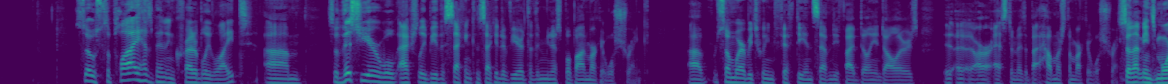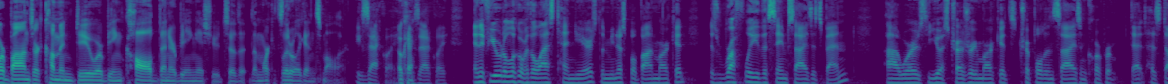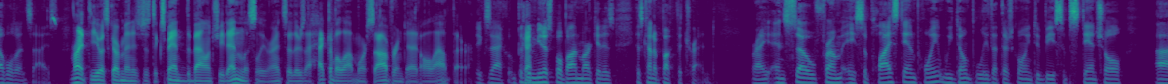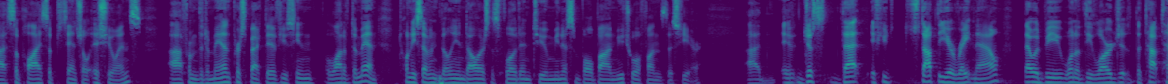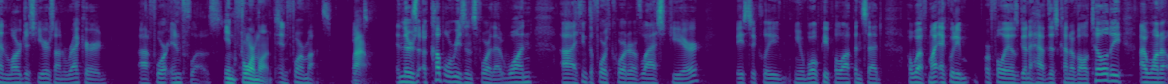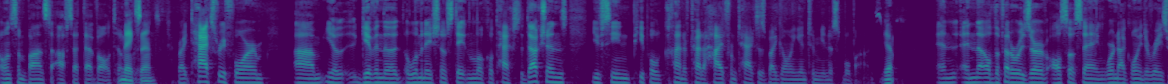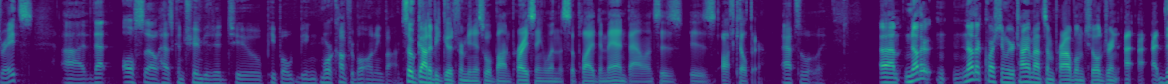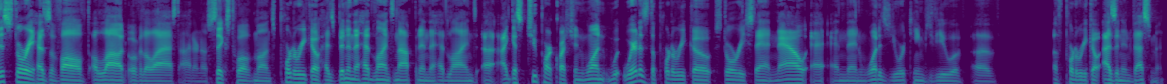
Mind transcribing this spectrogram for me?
So supply has been incredibly light. Um, so this year will actually be the second consecutive year that the municipal bond market will shrink. Uh, somewhere between 50 and 75 billion dollars uh, are our estimates about how much the market will shrink. So that means more bonds are coming due or being called than are being issued. So the, the market's literally getting smaller. Exactly. Okay. Exactly. And if you were to look over the last 10 years, the municipal bond market is roughly the same size it's been, uh, whereas the U.S. Treasury market's tripled in size and corporate debt has doubled in size. Right. The U.S. government has just expanded the balance sheet endlessly, right? So there's a heck of a lot more sovereign debt all out there. Exactly. But Okay. the municipal bond market is, has kind of bucked the trend, right? And so, from a supply standpoint, we don't believe that there's going to be substantial uh, supply, substantial issuance. Uh, from the demand perspective, you've seen a lot of demand. $27 billion has flowed into municipal bond mutual funds this year. Uh, if just that, if you stop the year right now, that would be one of the largest, the top 10 largest years on record uh, for inflows In four months. in four months. Wow. And there's a couple reasons for that. One, uh, I think the fourth quarter of last year basically you know, woke people up and said, "Oh, well, if my equity portfolio is going to have this kind of volatility, I want to own some bonds to offset that volatility." Makes sense. right? Tax reform. Um, you know, given the elimination of state and local tax deductions, you've seen people kind of try to hide from taxes by going into municipal bonds Yep. and and the Federal Reserve also saying we're not going to raise rates. Uh, that also has contributed to people being more comfortable owning bonds. So got to be good for municipal bond pricing when the supply demand balance is is off kilter. Absolutely. Um, another another question. We were talking about some problem children. I, I, this story has evolved a lot over the last I don't know six twelve months. Puerto Rico has been in the headlines, not been in the headlines. Uh, I guess two part question. One, wh- where does the Puerto Rico story stand now, A- and then what is your team's view of of, of Puerto Rico as an investment?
